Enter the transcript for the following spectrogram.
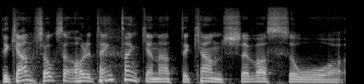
Det kanske också, har du tänkt tanken att det kanske var så...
